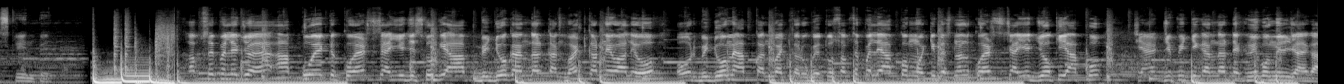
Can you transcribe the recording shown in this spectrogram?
स्क्रीन पे। सबसे पहले जो है, आपको एक क्वेस्ट चाहिए जिसको कि आप वीडियो के अंदर कन्वर्ट करने वाले हो और वीडियो में आप कन्वर्ट करोगे। तो सबसे पहले आपको मोटिवेशनल क्वेस्ट चाहिए जो कि आपको चैट जीपीटी के अंदर देखने को मिल जाएगा।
